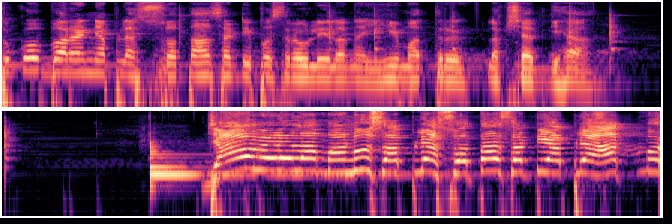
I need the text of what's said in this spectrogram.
तुकोबाराने आपल्या स्वतःसाठी पसरवलेला नाही. हे मात्र लक्षात घ्या. ज्या वेळेला माणूस आपल्या स्वतःसाठी आपल्या आत्म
